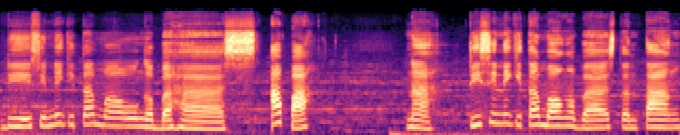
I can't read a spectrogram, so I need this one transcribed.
di sini kita mau ngebahas apa? Nah, di sini kita mau ngebahas tentang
